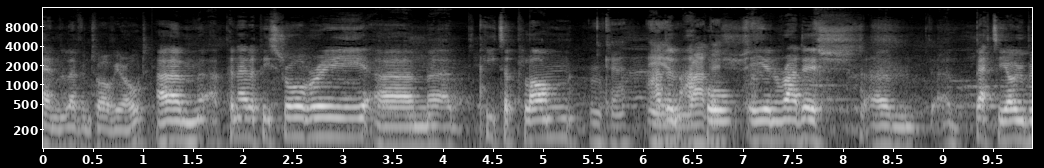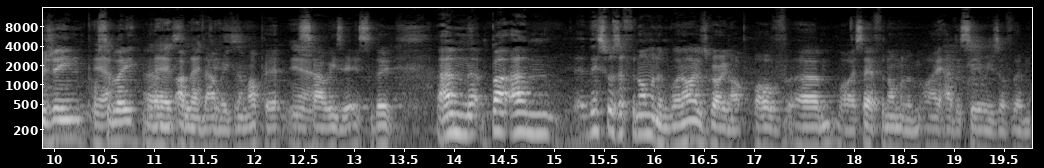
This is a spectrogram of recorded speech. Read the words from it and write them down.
10, 11, 12 year old. Um, Penelope Strawberry, um, uh, Peter Plum, Okay. Adam Ian Apple, Radish. Ian Radish, um, uh, Betty Aubergine, possibly. Yeah, Um, I'm now making them up here. It's Yeah. how easy it is to do. Um, but um, this was a phenomenon when I was growing up. Of um, well, I say a phenomenon. I had a series of them.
